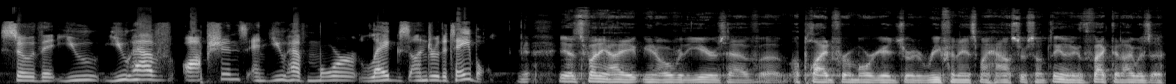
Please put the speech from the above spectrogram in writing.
so that you you have options and you have more legs under the table. Yeah. it's funny. I, you know, over the years have uh, applied for a mortgage or to refinance my house or something. And the fact that I was a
